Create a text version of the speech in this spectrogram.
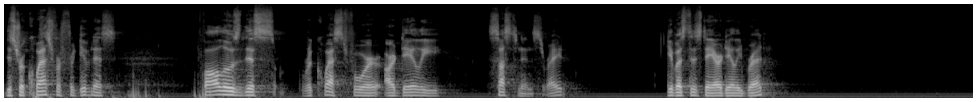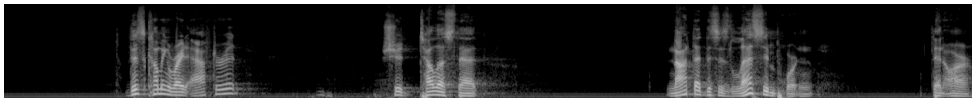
This request for forgiveness follows this request for our daily sustenance, right? Give us this day our daily bread. This coming right after it should tell us that not that this is less important than our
